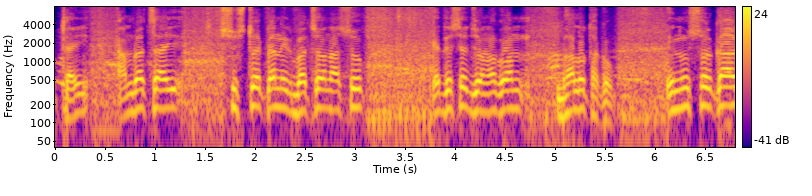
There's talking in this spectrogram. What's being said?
এটাই। আমরা চাই সুষ্ঠু একটা নির্বাচন আসুক। এদেশের জনগণ ভালো থাকুক। ইনু সরকার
